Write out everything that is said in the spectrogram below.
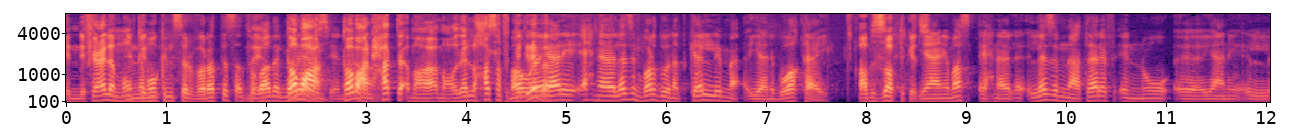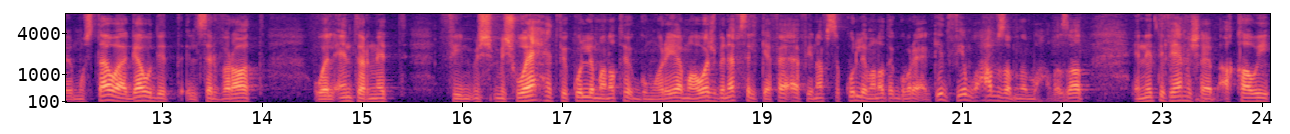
إن فعلا ممكن إن ممكن سيرفرات تسقط في بعض المدارس طبعا يعني طبعا آه. حتى ما هو- ما هو ده اللي حصل في التجربة. يعني إحنا لازم برضو نتكلم يعني بواقعي آه بالظبط كده. يعني مص... إحنا لازم نعترف إنه آه، يعني المستوى جودة السيرفرات والإنترنت في مش مش واحد في كل مناطق الجمهورية ما هوش بنفس الكفاءة في نفس كل مناطق الجمهورية. أكيد في محافظة من المحافظات النت فيها مش هيبقى قوي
